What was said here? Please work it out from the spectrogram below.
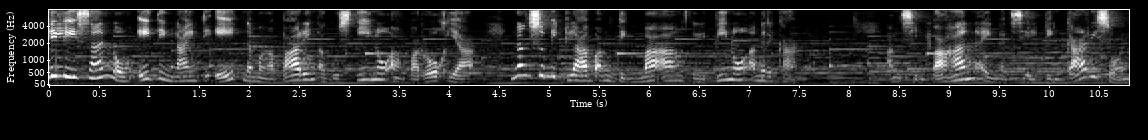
Nilisan noong 1898 ng mga paring Agustino ang parokya nang sumiklab ang digmaang Filipino-Amerikano. Ang simbahan ay nagsilbing garrison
